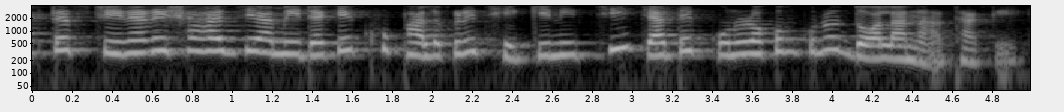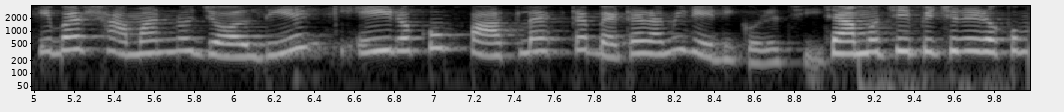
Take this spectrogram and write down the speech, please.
একটা স্ট্রেনারের সাহায্যে আমি এটাকে খুব ভালো করে ছেঁকে নিচ্ছি যাতে কোনো রকম কোনো দলা না থাকে। এবার সামান্য জল দিয়ে এই রকম পাতলা একটা ব্যাটার আমি রেডি করেছি। চামচের পেছনে এরকম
